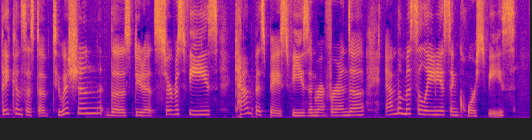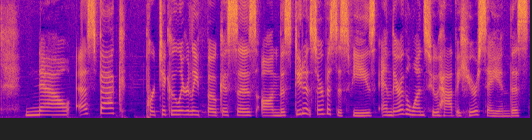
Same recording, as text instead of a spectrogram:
they consist of tuition, the student service fees, campus based fees and referenda, and the miscellaneous and course fees. Now, SFAC particularly focuses on the student services fees, and they're the ones who have a hearsay in this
